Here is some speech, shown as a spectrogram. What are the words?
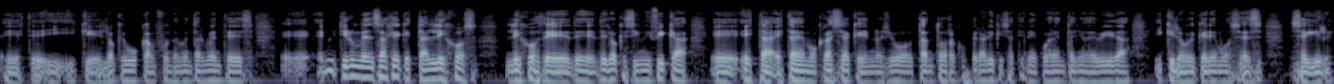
este, y, que lo que buscan fundamentalmente es eh, emitir un mensaje que está lejos, lejos de, lo que significa eh, esta, esta democracia que nos llevó tanto a recuperar y que ya tiene 40 años de vida y que lo que queremos es seguir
